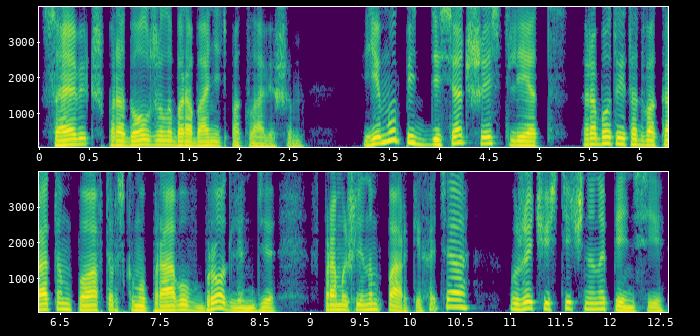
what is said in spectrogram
Сэвидж продолжила барабанить по клавишам. Ему 56 лет, работает адвокатом по авторскому праву в Бродленде, в промышленном парке, хотя уже частично на пенсии.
